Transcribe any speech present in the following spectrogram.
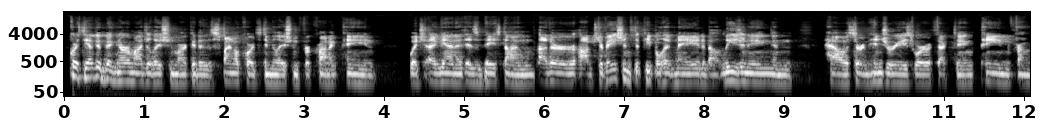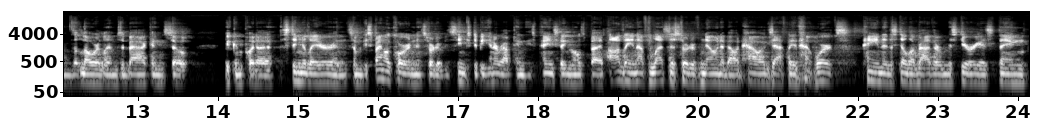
Of course, the other big neuromodulation market is spinal cord stimulation for chronic pain, which again is based on other observations that people had made about lesioning and how certain injuries were affecting pain from the lower limbs and back. And so you can put a stimulator in somebody's spinal cord and it sort of seems to be interrupting these pain signals. But oddly enough, less is sort of known about how exactly that works. Pain is still a rather mysterious thing,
